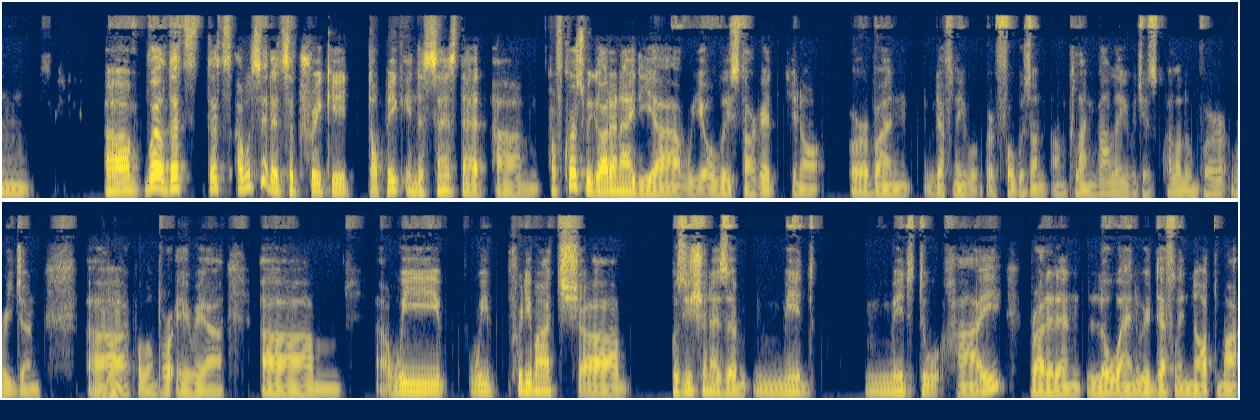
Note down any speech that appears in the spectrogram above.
Hmm. Um, well, that's that's I would say that's a tricky topic in the sense that, um, of course, we got an idea. We always target, you know, urban. We definitely we're focused on on Klang Valley, which is Kuala Lumpur region, uh, mm-hmm. Kuala Lumpur area. Um, uh, we we pretty much uh, position as a mid mid to high rather than low end. We're definitely not ma-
